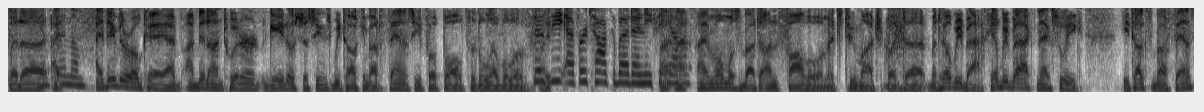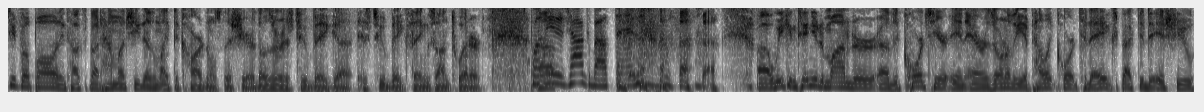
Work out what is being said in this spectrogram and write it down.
But uh, I, I, think they're okay. I've, I've, been on Twitter. Gaydos just seems to be talking about fantasy football to the level of. Does I, he ever talk about anything I, else? I, am almost about to unfollow him. It's too much, but uh, but he'll be back. He'll be back next week. He talks about fantasy football and he talks about how much he doesn't like the Cardinals this year. Those are his two big uh, his two big things on Twitter. It's plenty to talk about then. Uh, we continue to monitor uh, the courts here in Arizona. The appellate court today expected to issue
